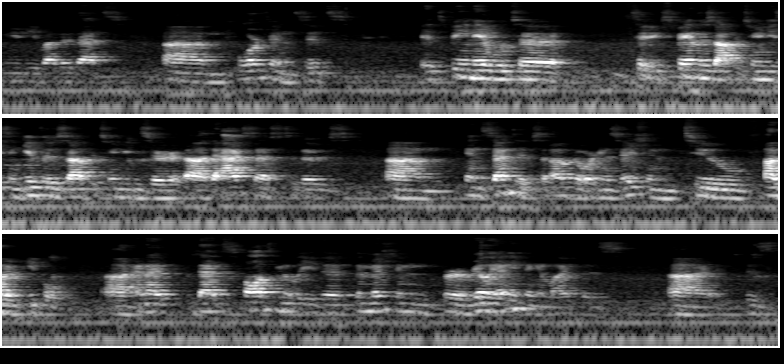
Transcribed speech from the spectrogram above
community, whether that's um, orphans, it's it's being able to to expand those opportunities and give those opportunities or uh, the access to those um, incentives of the organization to other people. Uh, and I, that's ultimately the, the mission for really anything in life is, uh, is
